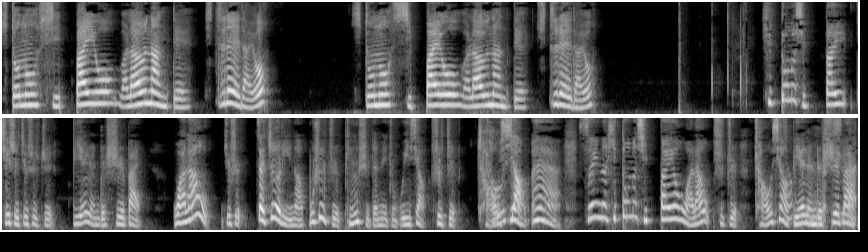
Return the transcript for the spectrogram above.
人の失敗を笑うなんて失礼だよ。人の失敗を笑うなんて失礼だよ。人の失敗其实就是指别人的失败。笑う就是在这里呢，不是指平时的那种微笑，是指嘲笑。哎，所以呢，人の失敗を笑う是指嘲笑别人的失败。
